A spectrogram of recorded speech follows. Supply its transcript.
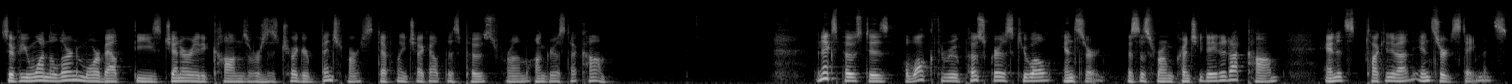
So if you want to learn more about these generated columns versus trigger benchmarks, definitely check out this post from ongres.com. The next post is a walkthrough PostgreSQL insert. This is from crunchydata.com, and it's talking about insert statements.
